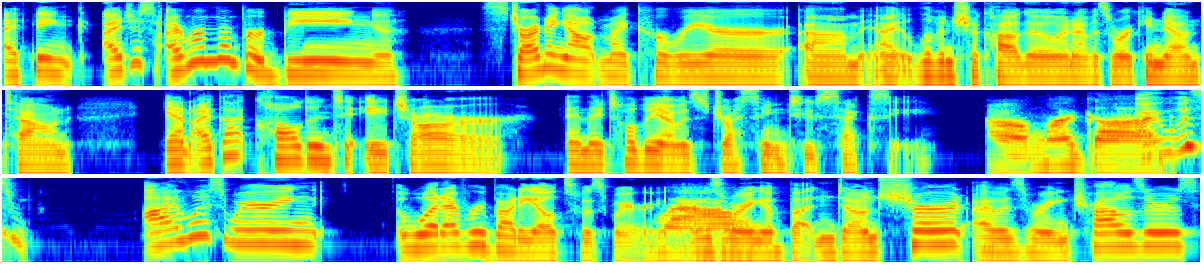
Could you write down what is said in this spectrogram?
I think I just I remember being starting out my career um, I live in Chicago and I was working downtown and I got called into HR and they told me I was dressing too sexy. Oh my god. I was I was wearing what everybody else was wearing. Wow. I was wearing a button-down shirt, I was wearing trousers.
